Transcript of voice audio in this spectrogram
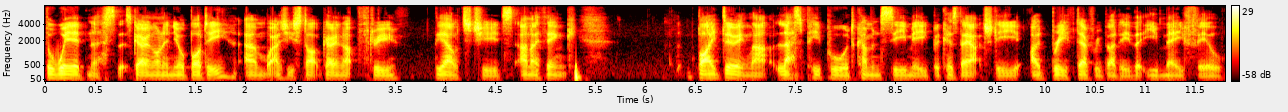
the weirdness that's going on in your body um, as you start going up through the altitudes. And i think by doing that less people would come and see me because they actually i'd briefed everybody that you may feel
